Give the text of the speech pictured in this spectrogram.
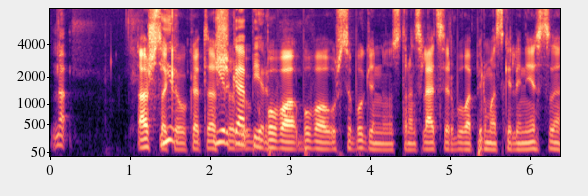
na, Aš sakiau, kad aš ir ką pir. buvo, buvo užsibuginus transliacija ir buvo pirmas kelinys, e,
